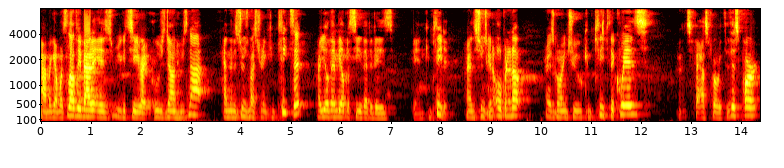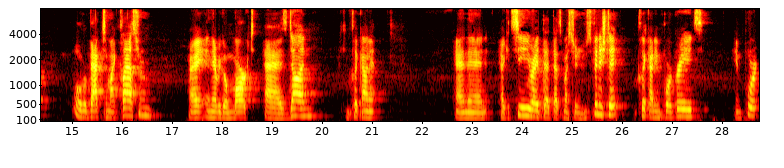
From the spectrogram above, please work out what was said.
um, again, what's lovely about it is you can see, right, who's done, who's not, and then as soon as my student completes it, right, you'll then be able to see that it is been completed. Right, the student's going to open it up, right, is going to complete the quiz, Let's fast forward to this part, over back to my classroom, right, and there we go, marked as done. I can click on it, and then I can see, right, that that's my student who's finished it. Click on import grades, import,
